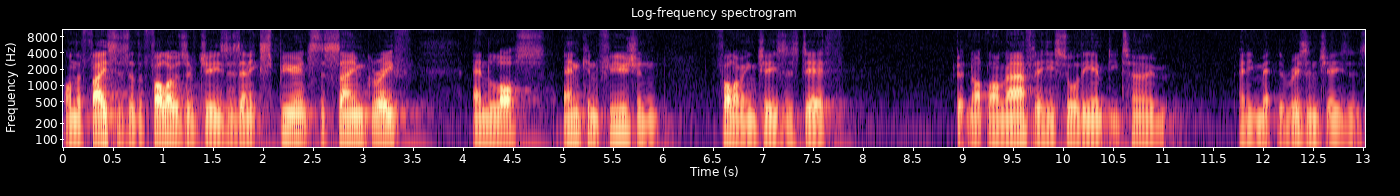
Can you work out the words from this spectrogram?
on the faces of the followers of Jesus and experienced the same grief and loss and confusion following Jesus' death. But not long after, he saw the empty tomb and he met the risen Jesus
